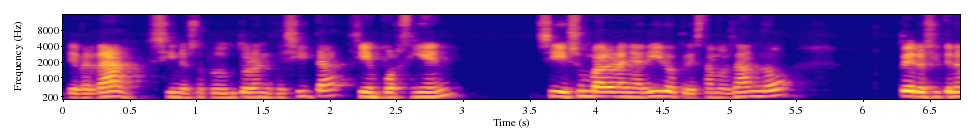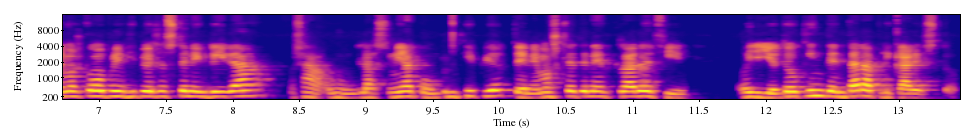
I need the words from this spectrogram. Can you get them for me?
de verdad, si nuestro producto lo necesita, 100%, si es un valor añadido que le estamos dando, pero si tenemos como principio de sostenibilidad, o sea, la sostenibilidad como un principio, tenemos que tener claro decir, oye, yo tengo que intentar aplicar esto,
